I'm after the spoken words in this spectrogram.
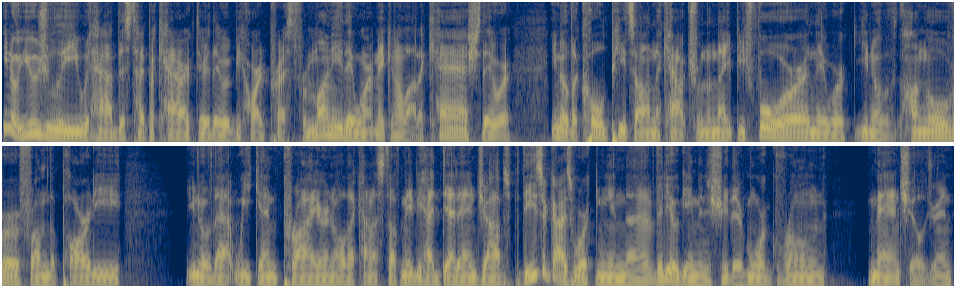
you know, usually you would have this type of character. They would be hard pressed for money. They weren't making a lot of cash. They were you know, the cold pizza on the couch from the night before, and they were, you know, hungover from the party, you know, that weekend prior and all that kind of stuff. Maybe had dead end jobs. But these are guys working in the video game industry. They're more grown man children.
